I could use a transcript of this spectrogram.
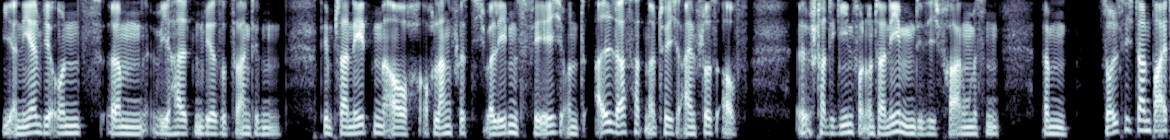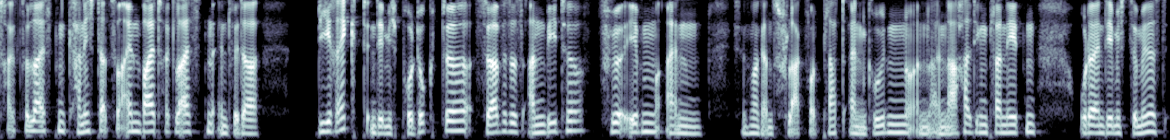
wie ernähren wir uns, ähm, wie halten wir sozusagen den, den Planeten auch, auch langfristig überlebensfähig und all das hat natürlich Einfluss auf äh, Strategien von Unternehmen, die sich fragen müssen, ähm, sollte ich da einen Beitrag zu leisten? Kann ich dazu einen Beitrag leisten? Entweder direkt, indem ich Produkte, Services anbiete für eben einen, ich sage mal ganz Schlagwort platt, einen grünen und einen nachhaltigen Planeten oder indem ich zumindest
